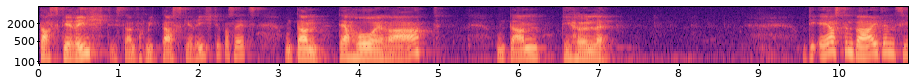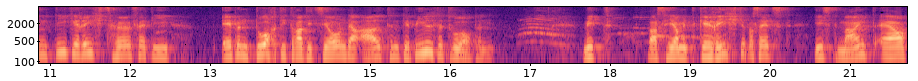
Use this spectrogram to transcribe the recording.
das Gericht, ist einfach mit das Gericht übersetzt, und dann der Hohe Rat und dann die Hölle. Die ersten beiden sind die Gerichtshöfe, die eben durch die Tradition der Alten gebildet wurden. Mit, was hier mit Gericht übersetzt ist, meint er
